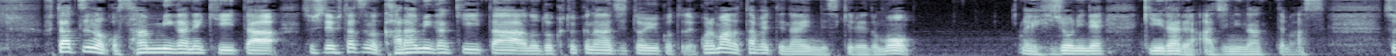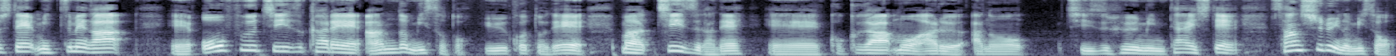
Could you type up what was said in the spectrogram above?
二つのこう酸味がね、効いた、そして二つの辛味が効いた、あの独特な味ということで、これまだ食べてないんですけれども、えー非常にね、気になる味になってます。そして三つ目が、えー欧風チーズカレー味噌ということで、まあ、チーズがね、えーコクがもうある、あの、チーズ風味に対して3種類の味噌、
